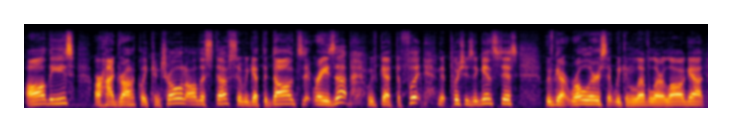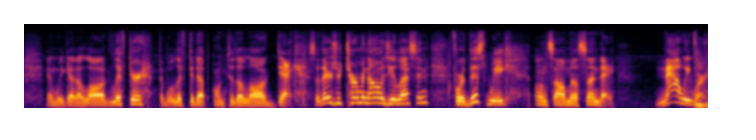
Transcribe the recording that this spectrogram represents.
All these are hydraulically controlled, all this stuff. So we got the dogs that raise up, we've got the foot that pushes against us, we've got rollers that we can level our log out, and we got a log lifter that will lift it up onto the log deck. So there's your terminology lesson for this week on Sawmill Sunday. Now we work.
